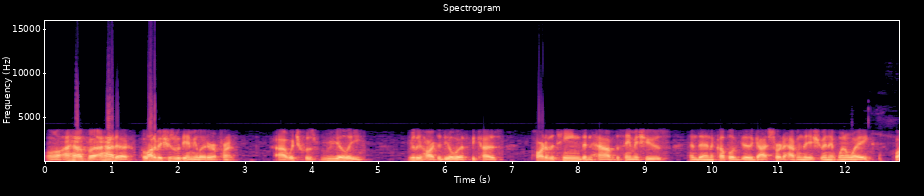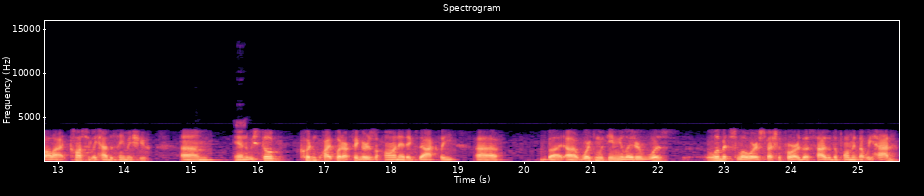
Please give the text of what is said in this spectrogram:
Well, I have uh, I had a, a lot of issues with the emulator up front, uh, which was really really hard to deal with because part of the team didn't have the same issues, and then a couple of the guys started having the issue and it went away, while I constantly had the same issue. Um, and we still couldn't quite put our fingers on it exactly, uh, but uh, working with the emulator was a little bit slower, especially for the size of deployment that we had.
